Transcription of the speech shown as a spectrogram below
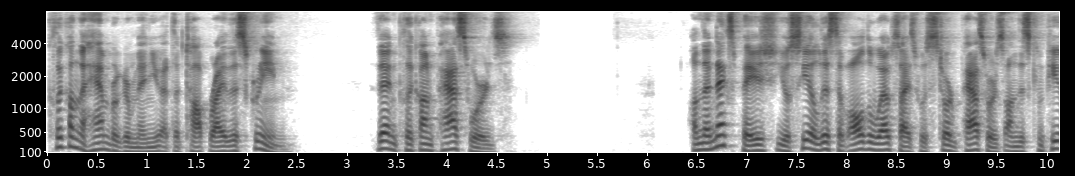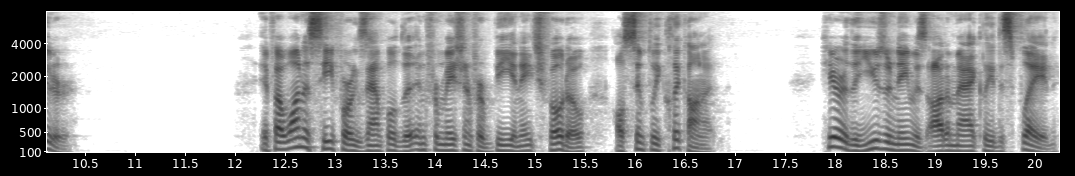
click on the hamburger menu at the top right of the screen. Then click on Passwords. On the next page, you'll see a list of all the websites with stored passwords on this computer. If I want to see, for example, the information for B&H Photo, I'll simply click on it. Here, the username is automatically displayed,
